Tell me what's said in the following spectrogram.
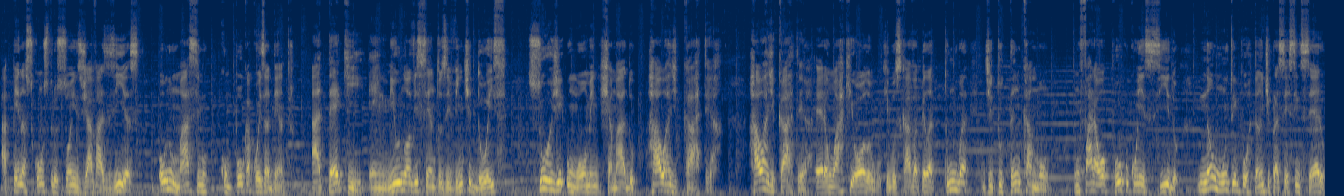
apenas construções já vazias ou no máximo com pouca coisa dentro. Até que, em 1922, surge um homem chamado Howard Carter. Howard Carter era um arqueólogo que buscava pela tumba de Tutankhamon, um faraó pouco conhecido, não muito importante para ser sincero,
